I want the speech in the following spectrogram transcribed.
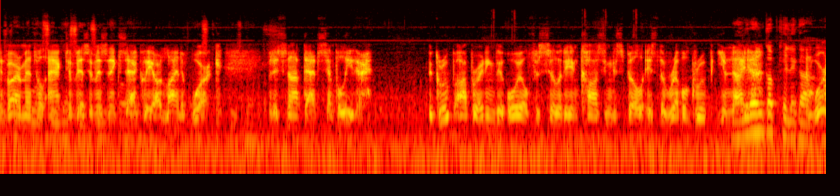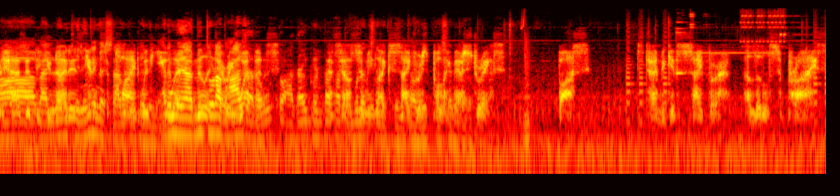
Environmental activism isn't exactly our line of work, but it's not that simple either. The group operating the oil facility and causing the spill is the rebel group Valorant Unida. कब खेलेगा And word has it हाँ, that Valorant United is खेलेंगे getting ना शाम को supplied with खेलेंगे। अरे मैं US अभी थोड़ा military बाहर जा रहा हूँ weapons. तो आधा एक घंटा That था तो sounds to बोला me चलो like खेलता हूँ, Cypher's एक pulling मिशन their करता हूँ। strings. Boss, it's time to give Cypher a little surprise.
